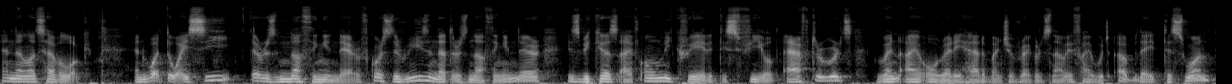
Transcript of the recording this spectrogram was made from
And then let's have a look. And what do I see? There is nothing in there. Of course, the reason that there's nothing in there is because I've only created this field afterwards when I already had a bunch of records. Now, if I would update this one,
